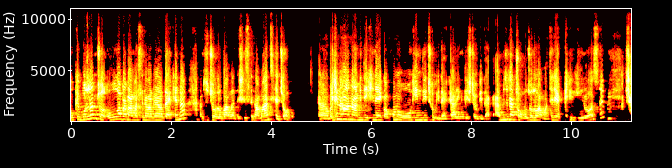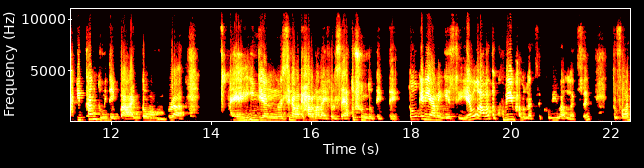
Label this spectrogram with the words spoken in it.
ওকে বললাম চল ও আবার বাংলা সিনেমা দেখে না। আমি চলো বাংলাদেশি সিনেমা আছে চলো। বলছে না না, আমি দেখি নাই, কখনো ও হিন্দি ছবি দেখে আর ইংলিশ ছবি দেখে। আমি না, চলো চলো, আমাদের এক হিরো আছে, শাকিব খান, তুমি দেখবা, একদম ইন্ডিয়ান সিনেমাকে হার মানায় ফেলছে, এত সুন্দর দেখতে। তো ওকে নিয়ে আমি গেছি, এবং আমার তো খুবই ভালো লাগছে, খুবই ভালো লাগছে, তুফান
